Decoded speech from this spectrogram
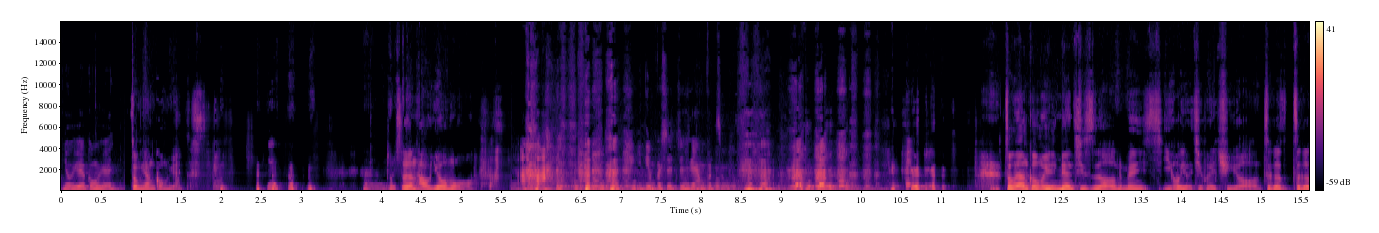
纽约公园。中央公园。主持人好幽默哦。啊，一定不是质量不足。中央公园里面，其实哦，你们以后有机会去哦。这个这个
